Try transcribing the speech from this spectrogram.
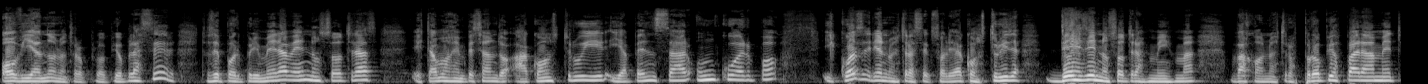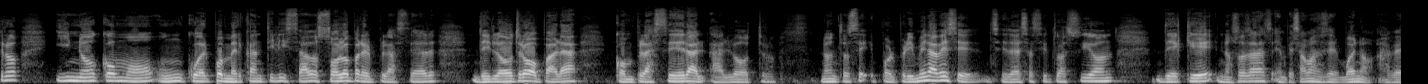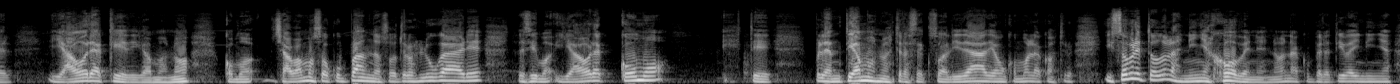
obviando nuestro propio placer. Entonces, por primera vez nosotras estamos empezando a construir y a pensar un cuerpo y cuál sería nuestra sexualidad construida desde nosotras mismas, bajo nuestros propios parámetros y no como un cuerpo mercantilizado solo para el placer del otro o para complacer al, al otro. ¿no? Entonces, por primera vez se, da esa situación de que nosotras empezamos a decir, bueno, a ver, ¿y ahora qué? Digamos, ¿no? Como ya vamos ocupando otros lugares, decimos, ¿y ahora cómo este, planteamos nuestra sexualidad, digamos, cómo la construimos. Y sobre todo las niñas jóvenes, ¿no? En la cooperativa hay niñas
